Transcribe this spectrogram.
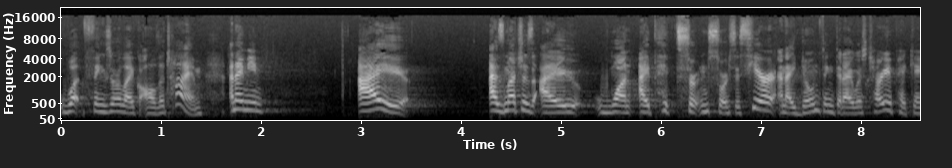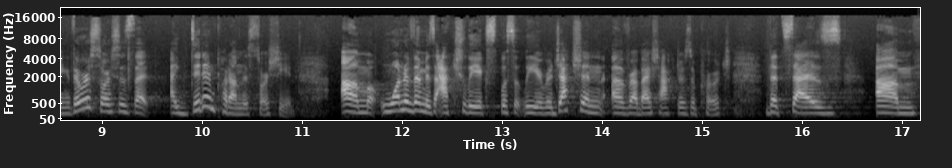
what things are like all the time. And I mean, I, as much as I want, I picked certain sources here, and I don't think that I was cherry picking, there were sources that I didn't put on this source sheet. Um, one of them is actually explicitly a rejection of Rabbi Schachter's approach that says, um,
